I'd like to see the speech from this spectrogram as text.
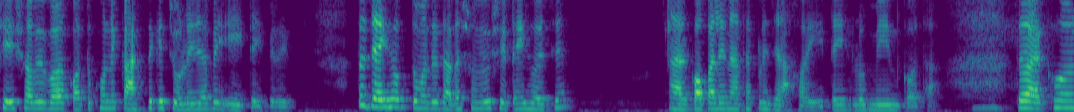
শেষ হবে বা কতক্ষণে কাজ থেকে চলে যাবে, এই টাইপের। তো যাই হোক, তোমাদের দাদার সঙ্গেও সেটাই হয়েছে। আর কপালে না থাকলে যা হয়, এটাই হলো মেন কথা। তো এখন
